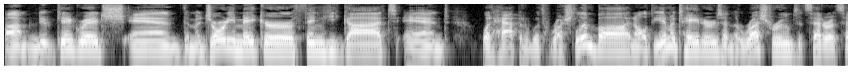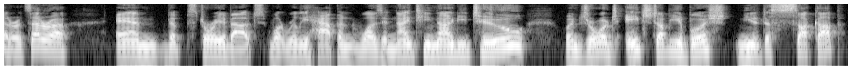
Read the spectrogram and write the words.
um, Newt Gingrich and the majority maker thing he got and what happened with Rush Limbaugh and all the imitators and the Rush rooms, et cetera, et cetera, et cetera. And the story about what really happened was in 1992 when George H.W. Bush needed to suck up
